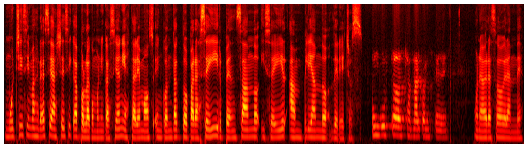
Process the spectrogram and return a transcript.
Muchísimas gracias Jessica por la comunicación y estaremos en contacto para seguir pensando y seguir ampliando derechos. Un gusto charlar con ustedes. Un abrazo grande.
